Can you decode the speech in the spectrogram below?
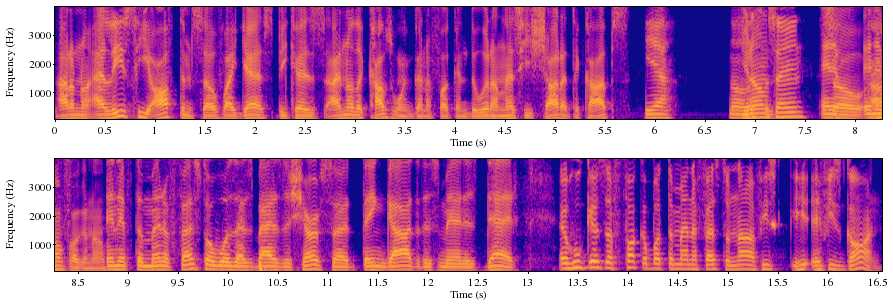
I don't know. At least he offed himself, I guess, because I know the cops weren't gonna fucking do it unless he shot at the cops. Yeah. No, you know what I'm saying? And if- so and I don't if- fucking know. And if the manifesto was as bad as the sheriff said, thank God that this man is dead. And who gives a fuck about the manifesto now if he's he- if he's gone?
